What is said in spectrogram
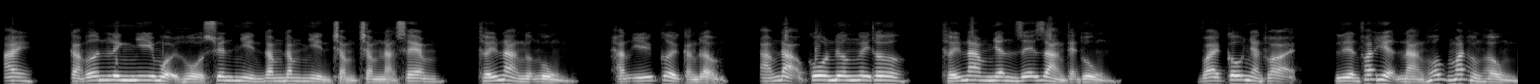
Ai, cảm ơn Linh Nhi muội hồ Xuyên nhìn đăm đăm nhìn chằm chằm nàng xem, thấy nàng ngượng ngùng, hắn ý cười càng đậm, ám đạo cô nương ngây thơ, thấy nam nhân dễ dàng thẹn thùng. Vài câu nhàn thoại, liền phát hiện nàng hốc mắt hồng hồng,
